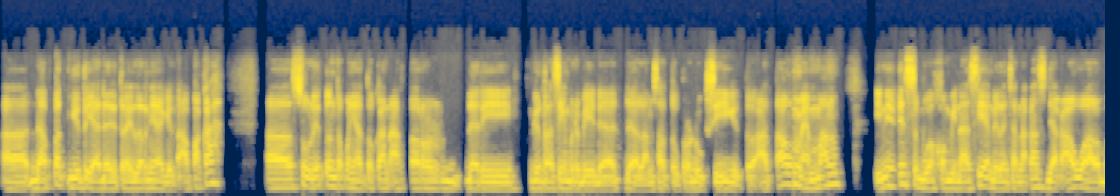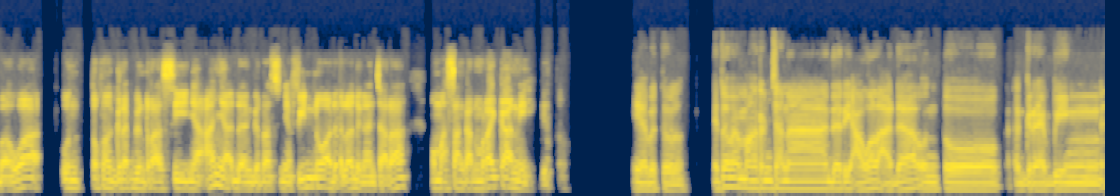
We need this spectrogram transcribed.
uh, dapat gitu ya dari trailernya gitu. Apakah uh, sulit untuk menyatukan aktor dari generasi yang berbeda dalam satu produksi gitu? Atau memang ini sebuah kombinasi yang direncanakan sejak awal bahwa untuk nge-grab generasinya Anya dan generasinya Vino adalah dengan cara memasangkan mereka nih gitu. Iya betul itu memang rencana dari awal ada untuk grabbing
